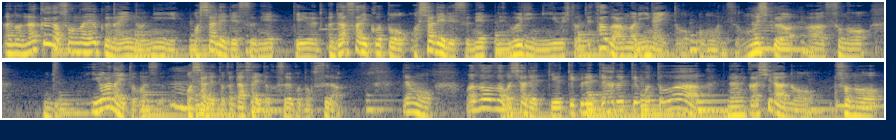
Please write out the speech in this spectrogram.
あの仲がそんな良くないのに「おしゃれですね」っていうあダサいことを「おしゃれですね」って無理に言う人って多分あんまりいないと思うんですよ。もしくは、うん。あそのじ言わないと思うんですよ、うん。おしゃれとかダサいとかそういうことすら。でもわざわざおしゃれって言ってくれてはるってことは何かしらのその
